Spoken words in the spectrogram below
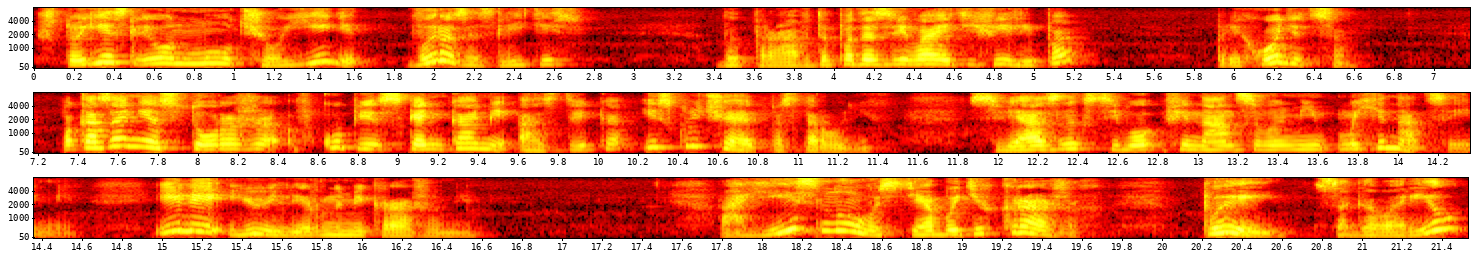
что если он молча уедет, вы разозлитесь». «Вы правда подозреваете Филиппа?» «Приходится». Показания сторожа в купе с коньками Аствика исключают посторонних, связанных с его финансовыми махинациями или ювелирными кражами. А есть новости об этих кражах? Пейн заговорил?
